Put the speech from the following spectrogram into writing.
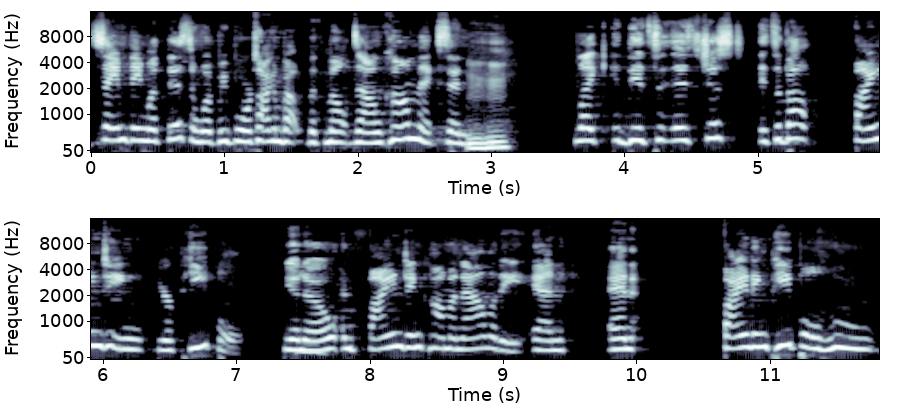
same thing with this and what people were talking about with meltdown comics and hmm like it's it's just it's about finding your people you know and finding commonality and and finding people who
